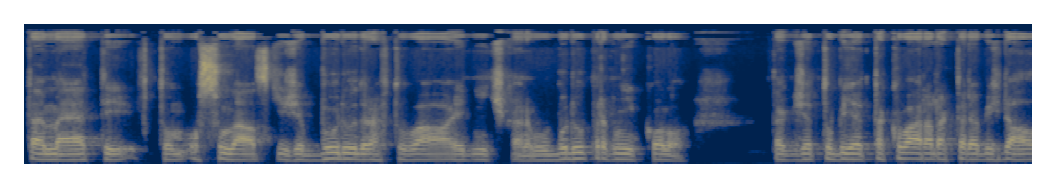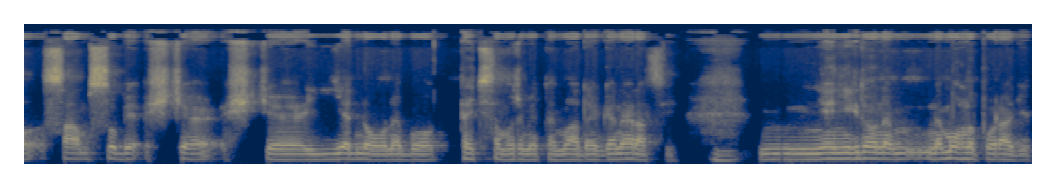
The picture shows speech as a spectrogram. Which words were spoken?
té méty v tom 18, že budu draftová jednička nebo budu první kolo takže to by je taková rada, která bych dal sám sobě ještě, ještě jednou, nebo teď samozřejmě té mladé generaci. Hmm. Mě nikdo ne, nemohl poradit.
